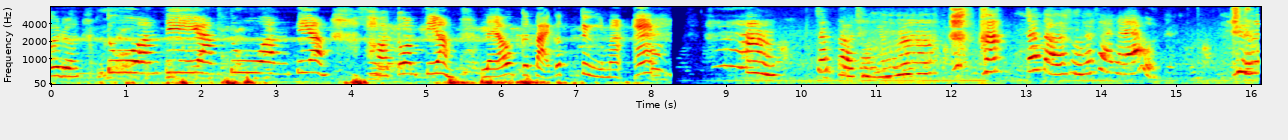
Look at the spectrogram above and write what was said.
ก็เดินตัวมเตี้ยมต้วมเตี้ยม พอต้วมเตี้ยม แล้วกระต่ายก็ตื่นมาเอ๊ะ อ้าวเจ้าเต่าถึงยังนะฮะเจ้าเต่าถึงแล้วใช่แล้วชื่ออะไร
